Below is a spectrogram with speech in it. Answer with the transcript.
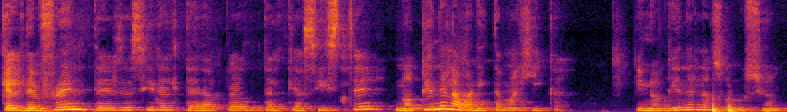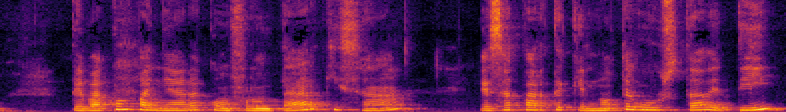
que el de enfrente, es decir, el terapeuta, el que asiste, no tiene la varita mágica y no tiene la solución. Te va a acompañar a confrontar quizá esa parte que no te gusta de ti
